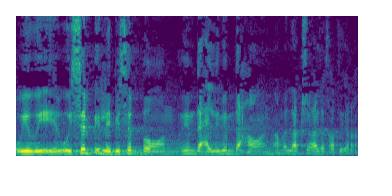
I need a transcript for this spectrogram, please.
ويسب اللي بيسبهم ويمدح اللي بيمدحهم. عمل لك شغلة خطيرة.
